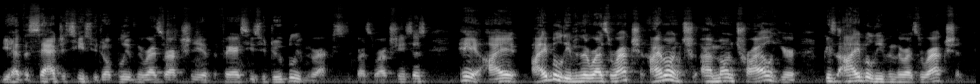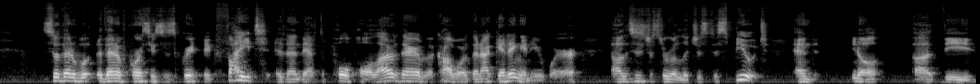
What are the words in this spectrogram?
You have the Sadducees who don't believe in the resurrection. You have the Pharisees who do believe in the res- resurrection. He says, "Hey, I I believe in the resurrection. I'm on I'm on trial here because I believe in the resurrection." So then, then of course, there's this great big fight, and then they have to pull Paul out of there. Like, oh well, they're not getting anywhere. Uh, this is just a religious dispute, and you know, uh, the,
